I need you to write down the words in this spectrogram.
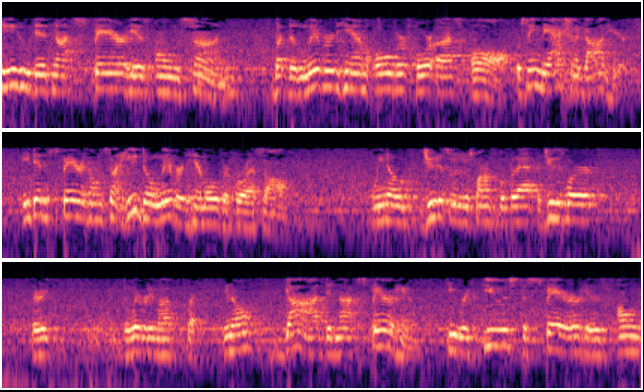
He who did not spare his own son, but delivered him over for us all. We're seeing the action of God here. He didn't spare his own son, he delivered him over for us all. We know Judas was responsible for that. The Jews were. They delivered him up. But, you know, God did not spare him. He refused to spare his own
